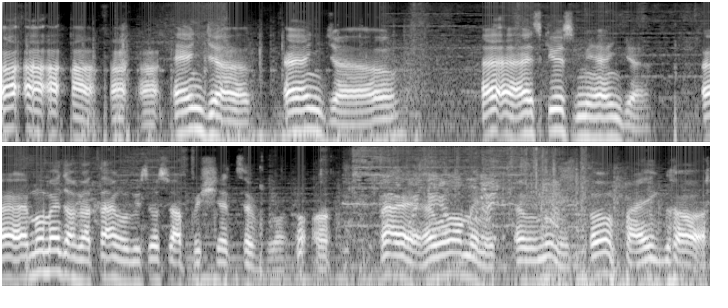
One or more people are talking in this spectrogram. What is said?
Uh, uh, uh, uh, uh, uh, Angel, Angel. Uh, uh, excuse me, Angel. Uh, a moment of your time will be so, so appreciable. Uh-uh. Hey, one minute, one minute. Oh my God.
